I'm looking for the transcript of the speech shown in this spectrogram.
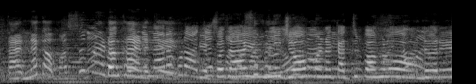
அக்கா, என்னக்கா பஸ் போயிடும்க்கா எனக்கு. எப்பதான் இவங்களும் ஜெபம் பண்ண கத்துப்பாங்களோ ஆண்டவரே.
